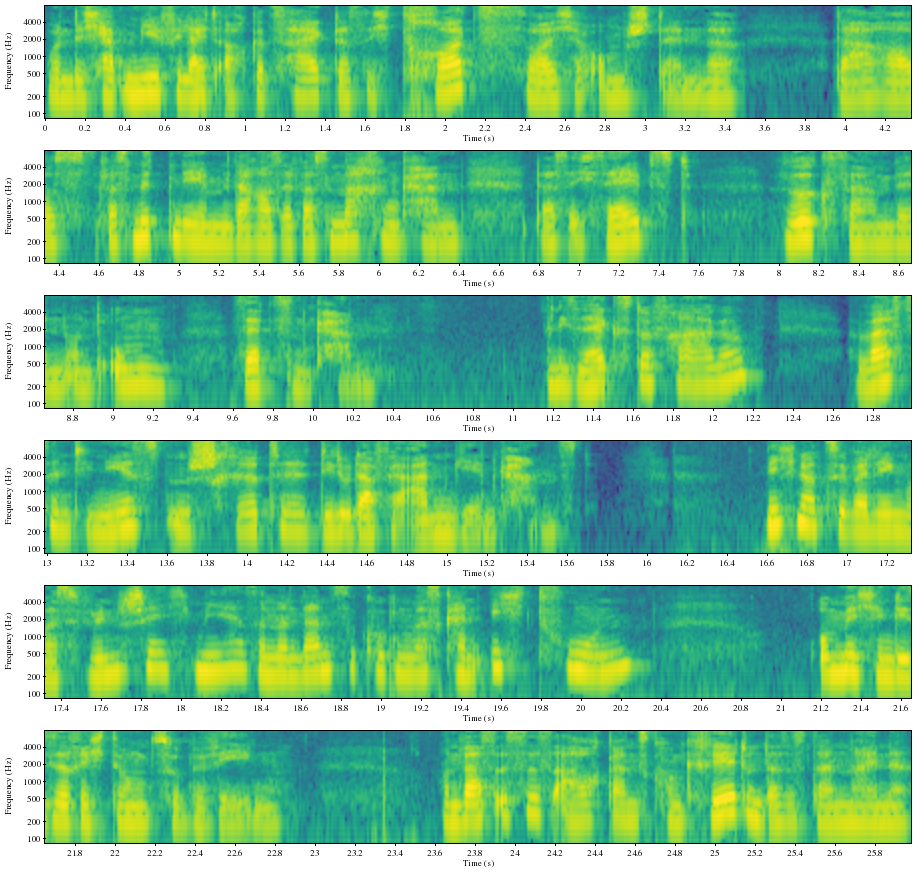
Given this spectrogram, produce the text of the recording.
und ich habe mir vielleicht auch gezeigt, dass ich trotz solcher Umstände daraus etwas mitnehmen, daraus etwas machen kann, dass ich selbst wirksam bin und umsetzen kann. Die sechste Frage, was sind die nächsten Schritte, die du dafür angehen kannst. Nicht nur zu überlegen, was wünsche ich mir, sondern dann zu gucken, was kann ich tun, um mich in diese Richtung zu bewegen. Und was ist es auch ganz konkret? Und das ist dann meine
